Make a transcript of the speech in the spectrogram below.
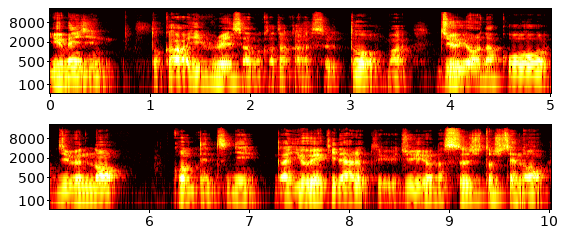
有名人とかインフルエンサーの方からすると、まあ、重要な、こう、自分のコンテンツに、が有益であるという重要な数字としての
